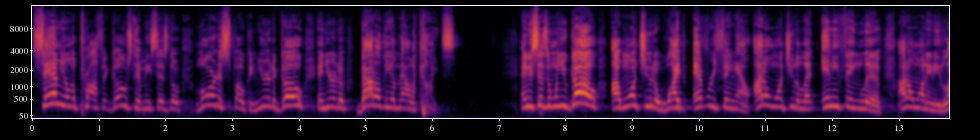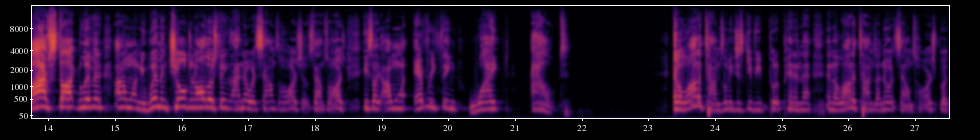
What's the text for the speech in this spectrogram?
Samuel the prophet goes to him. He says, The Lord has spoken. You're to go and you're to battle the Amalekites. And he says, And when you go, I want you to wipe everything out. I don't want you to let anything live. I don't want any livestock living. I don't want any women, children, all those things. I know it sounds harsh. It sounds harsh. He's like, I want everything wiped out. And a lot of times, let me just give you put a pin in that. And a lot of times, I know it sounds harsh, but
